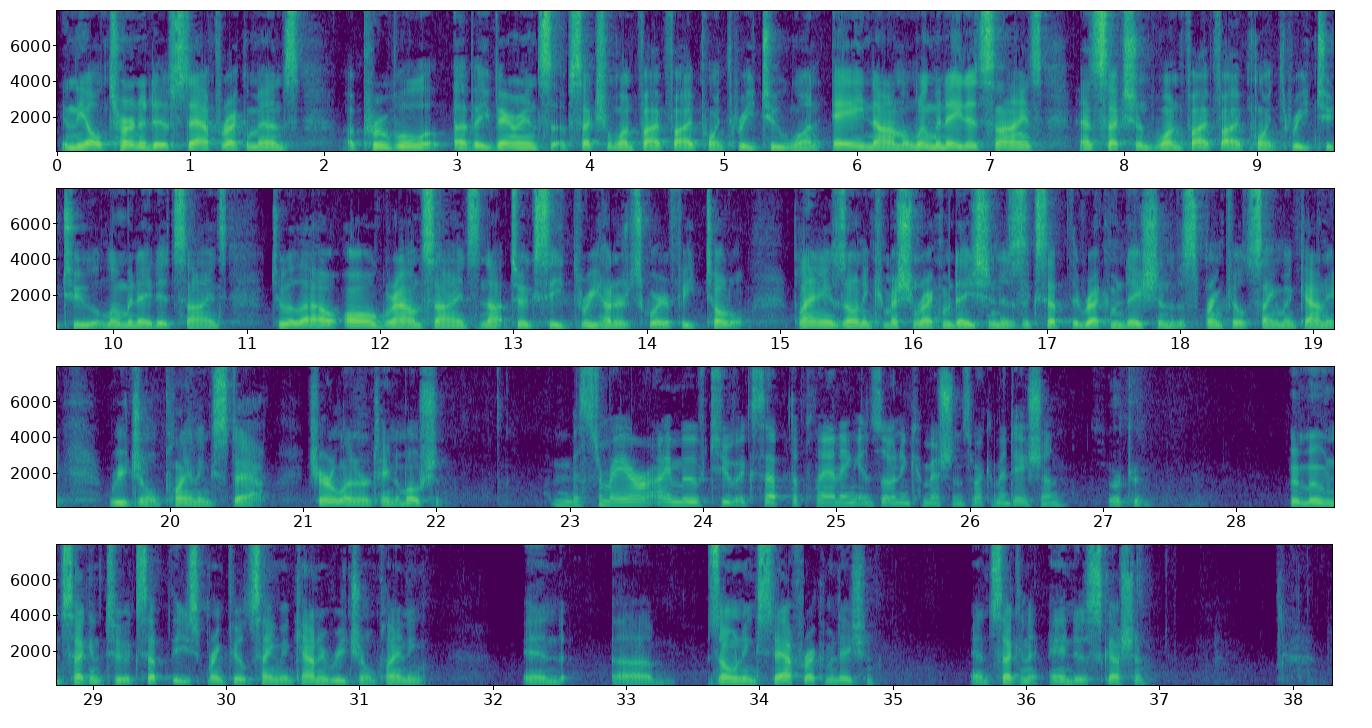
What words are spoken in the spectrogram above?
In the alternative, staff recommends approval of a variance of Section 155.321A non-illuminated signs and Section 155.322 illuminated signs to allow all ground signs not to exceed 300 square feet total. Planning and Zoning Commission recommendation is accept the recommendation of the Springfield Sangamon County Regional Planning Staff. Chair will entertain a motion. Mr. Mayor, I move to accept the Planning and Zoning Commission's recommendation. Second. Been moved and second to accept the Springfield Sangamon County Regional Planning and um, Zoning Staff recommendation. And second, any discussion?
